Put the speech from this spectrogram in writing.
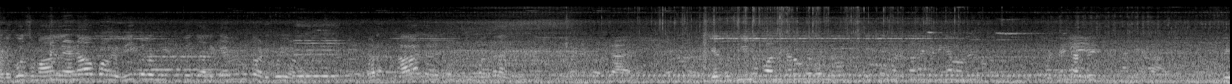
ਤੁਹਾਡੇ ਕੋਲ ਸਮਾਨ ਲੈਣਾ, ਉਹ ਭਾਵੇਂ 20 ਕਿਲੋਮੀਟਰ ਤੋਂ ਚੱਲ ਕੇ ਵੀ ਤੁਹਾਡੀ ਕੋਈ ਹੋਣੀ ਪਰ ਆਹ ਕਰਕੇ ਤੁਸੀਂ ਬੰਦ ਰੱਖੋ ਜੇ ਤੁਸੀਂ ਇਹਨੂੰ ਬੰਦ ਕਰੋਗੇ, ਤਾਂ ਲੋਕ ਇੱਥੇ ਸੜਕਾਂ ਤੇ ਗੱਡੀਆਂ ਲਾਉਂਦੇ ਵੱਡੇ ਕਰਦੇ ਜੀ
